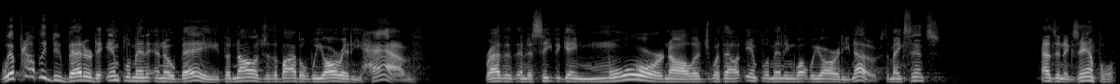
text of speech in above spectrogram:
We'll probably do better to implement and obey the knowledge of the Bible we already have rather than to seek to gain more knowledge without implementing what we already know. Does that make sense? As an example,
